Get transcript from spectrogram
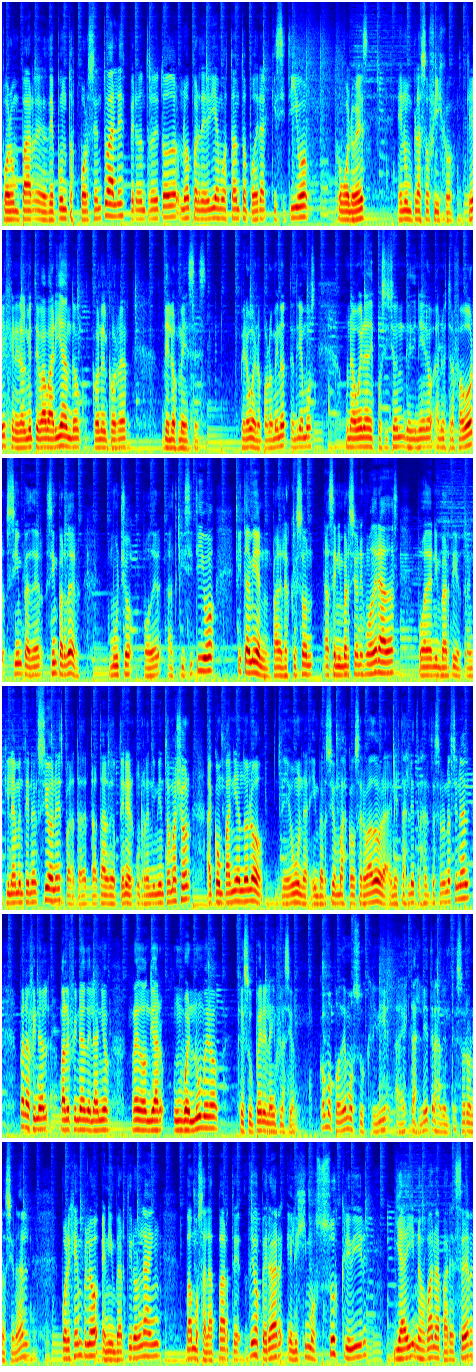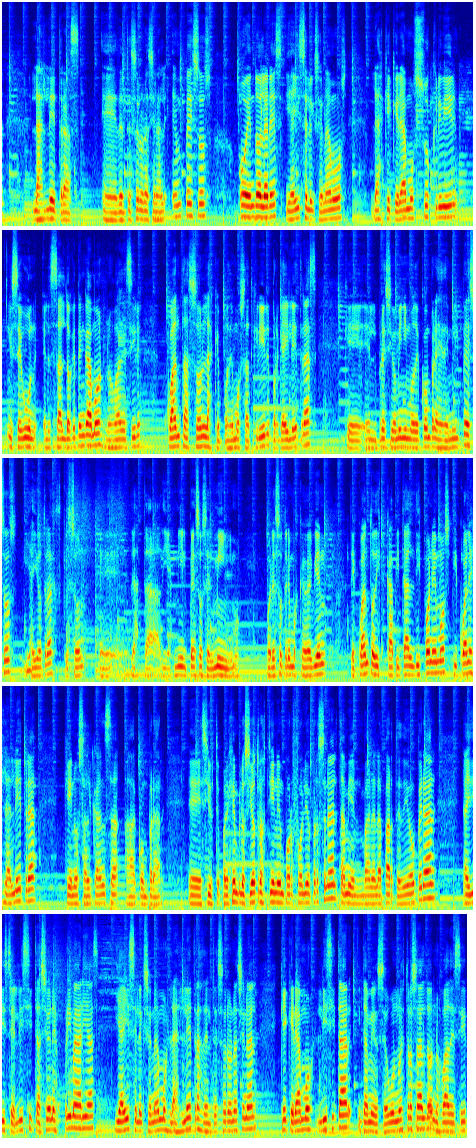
por un par de puntos porcentuales, pero dentro de todo no perderíamos tanto poder adquisitivo como lo es en un plazo fijo, que generalmente va variando con el correr de los meses. Pero bueno, por lo menos tendríamos una buena disposición de dinero a nuestro favor sin perder, sin perder mucho poder adquisitivo. Y también para los que son, hacen inversiones moderadas, pueden invertir tranquilamente en acciones para tratar de obtener un rendimiento mayor, acompañándolo de una inversión más conservadora en estas letras del Tesoro Nacional para, final, para el final del año redondear un buen número que supere la inflación. ¿Cómo podemos suscribir a estas letras del Tesoro Nacional? Por ejemplo, en Invertir Online vamos a la parte de operar, elegimos suscribir y ahí nos van a aparecer las letras eh, del Tesoro Nacional en pesos o en dólares y ahí seleccionamos las que queramos suscribir y según el saldo que tengamos nos va a decir cuántas son las que podemos adquirir porque hay letras que el precio mínimo de compra es de mil pesos y hay otras que son eh, de hasta 10 mil pesos el mínimo. Por eso tenemos que ver bien de cuánto capital disponemos y cuál es la letra que nos alcanza a comprar. Eh, si usted, por ejemplo, si otros tienen portfolio personal, también van a la parte de operar. Ahí dice licitaciones primarias y ahí seleccionamos las letras del Tesoro Nacional que queramos licitar y también según nuestro saldo nos va a decir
